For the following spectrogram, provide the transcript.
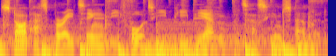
Start aspirating the 40 ppm potassium standard.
